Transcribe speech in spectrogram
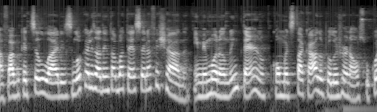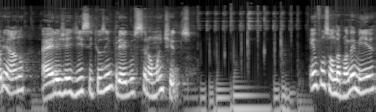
A fábrica de celulares localizada em Taubaté será fechada. Em memorando interno, como destacado pelo jornal sul-coreano, a LG disse que os empregos serão mantidos. Em função da pandemia,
